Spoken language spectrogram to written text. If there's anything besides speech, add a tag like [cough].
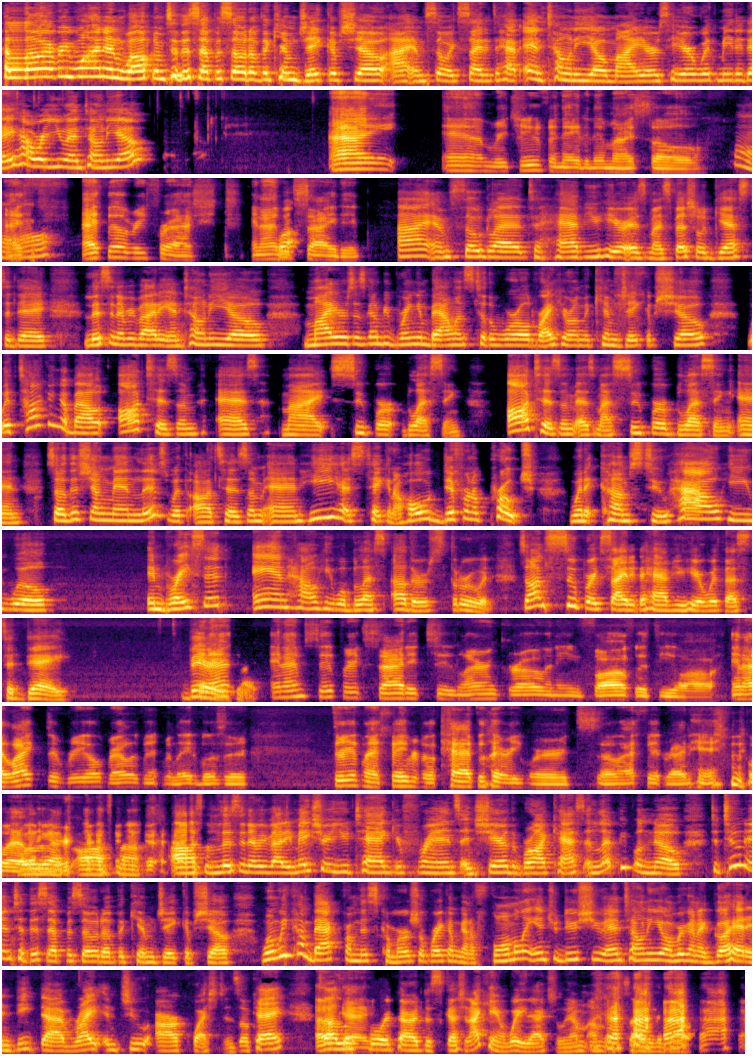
Hello, everyone, and welcome to this episode of the Kim Jacobs Show. I am so excited to have Antonio Myers here with me today. How are you, Antonio? I am rejuvenated in my soul. I, I feel refreshed and I'm well, excited. I am so glad to have you here as my special guest today. Listen, everybody, Antonio Myers is going to be bringing balance to the world right here on the Kim Jacobs Show with talking about autism as my super blessing. Autism as my super blessing. And so this young man lives with autism and he has taken a whole different approach when it comes to how he will embrace it and how he will bless others through it. So I'm super excited to have you here with us today. Very and, I, and I'm super excited to learn, grow, and evolve with you all. And I like the real, relevant, relatables are three of my favorite vocabulary [laughs] words, so I fit right in. [laughs] well, well that's awesome. [laughs] awesome. Listen, everybody, make sure you tag your friends and share the broadcast and let people know to tune into this episode of the Kim Jacobs Show. When we come back from this commercial break, I'm going to formally introduce you, Antonio, and we're going to go ahead and deep dive right into our questions. Okay. So okay. I look forward to our discussion. I can't wait, actually. I'm, I'm excited about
